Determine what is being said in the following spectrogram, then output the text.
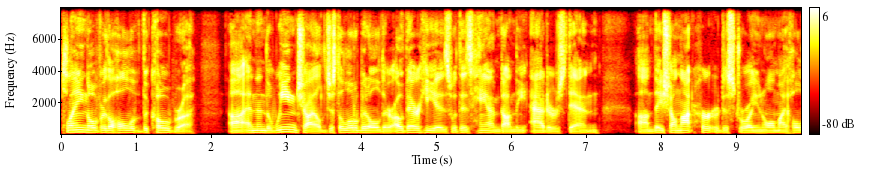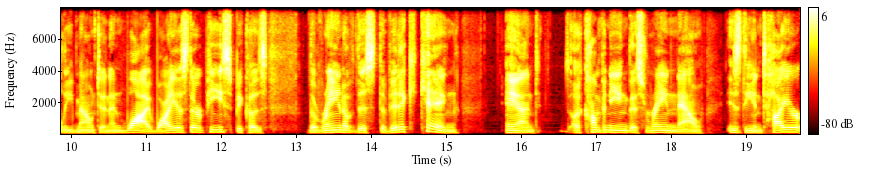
playing over the hole of the cobra. Uh, and then the wean child, just a little bit older, oh, there he is with his hand on the adder's den. Um, they shall not hurt or destroy in all my holy mountain. And why? Why is there peace? Because the reign of this Davidic king and accompanying this reign now is the entire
